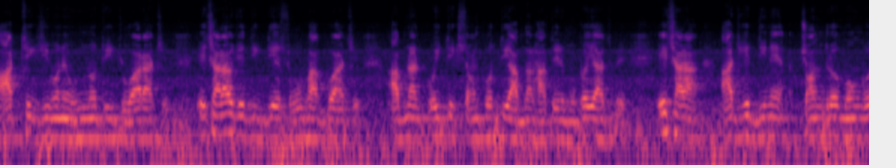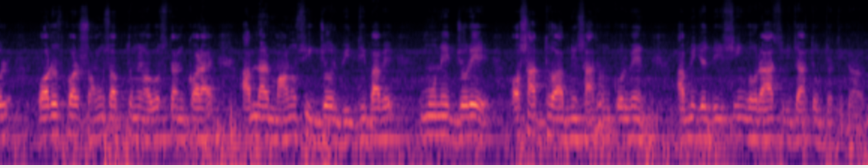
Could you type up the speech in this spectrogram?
আর্থিক জীবনে উন্নতির জোয়ার আছে, এছাড়াও যে দিক দিয়ে সৌভাগ্য আছে, আপনার পৈতৃক সম্পত্তি আপনার হাতের মুঠোয় আসবে এছাড়া আজকের দিনে চন্দ্র, মঙ্গল পরস্পর সমসপ্তমে অবস্থান করায় আপনার মানসিক জোর বৃদ্ধি পাবে, মনের জোরে অসাধ্য আপনি সাধন করবেন। আপনি যদি সিংহ রাশির জাতক জাতিকা হন,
